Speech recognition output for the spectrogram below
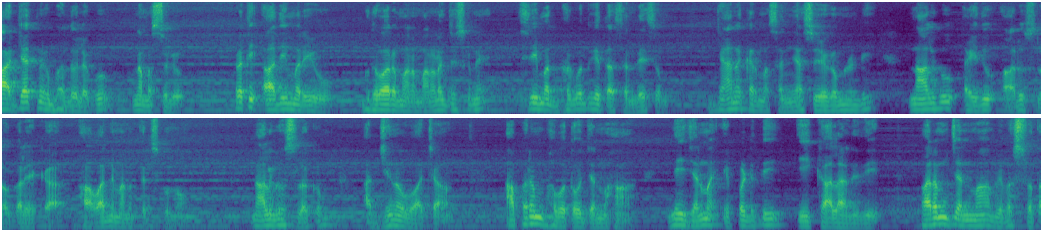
ఆధ్యాత్మిక బంధువులకు నమస్సులు. ప్రతి ఆది మరియు బుధవారం మనం మరణం చేసుకునే శ్రీమద్ భగవద్గీత సందేశం జ్ఞానకర్మ సన్యాస యోగం నుండి నాలుగు ఐదు ఆరు శ్లోకాల యొక్క భావాన్ని మనం తెలుసుకుందాం. నాలుగో శ్లోకం అర్జున వాచ. అపరం భవతో జన్మ. నీ జన్మ ఎప్పటిది? ఈ కాలానిది. పరం జన్మ వివస్వత.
